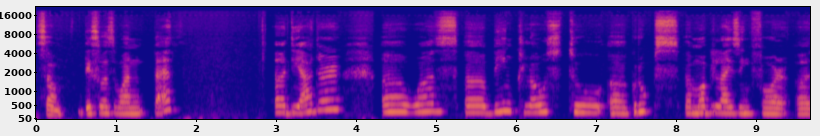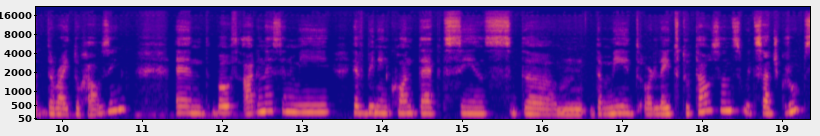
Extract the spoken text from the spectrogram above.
So this was one path uh, the other uh, was uh, being close to uh, groups uh, mobilizing for uh, the right to housing. And both Agnes and me have been in contact since the, um, the mid or late 2000s with such groups.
